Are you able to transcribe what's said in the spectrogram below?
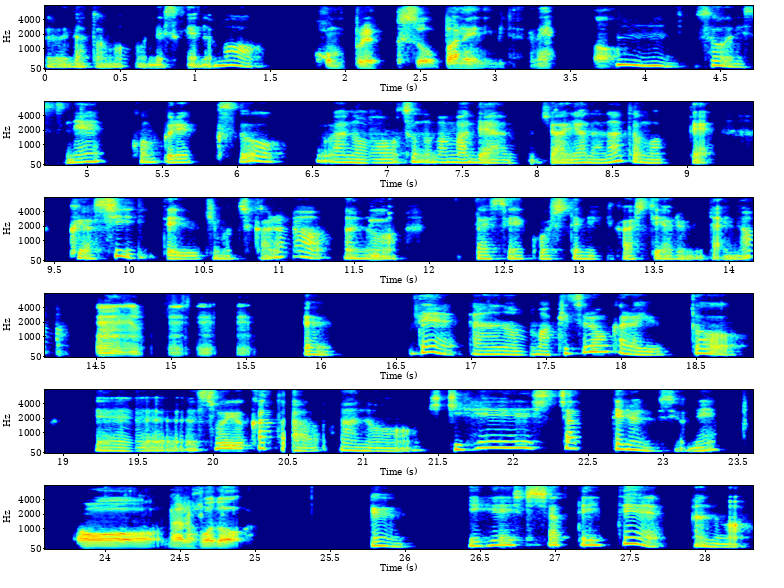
種だと思うんですけれども、コンプレックスをバネにみたいなね。うんうんうん、そうですね。コンプレックスを、あの、そのままでは、じゃあ嫌だなと思って、悔しいっていう気持ちから、あうんの、絶対成功して見返してやるみたいな。うんうんうんうんうん。で、あの、まあ、結論から言うと、えーそういう方、あの、疲弊しちゃってるんですよね。おー、なるほど。うん。疲弊しちゃっていて、あの、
